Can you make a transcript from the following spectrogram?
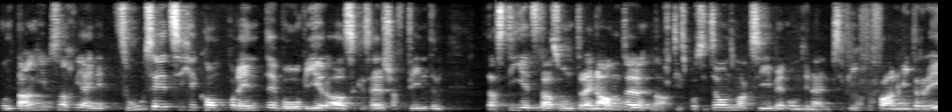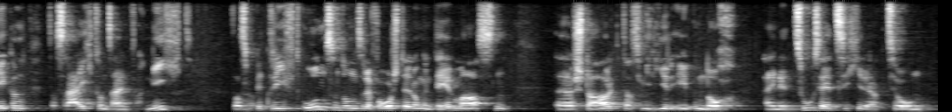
Und dann gibt es noch wie eine zusätzliche Komponente, wo wir als Gesellschaft finden, dass die jetzt das untereinander nach Dispositionsmaxime und in einem Zivilverfahren wieder regeln, das reicht uns einfach nicht. Das betrifft uns und unsere Vorstellungen dermaßen äh, stark, dass wir hier eben noch eine zusätzliche Reaktion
